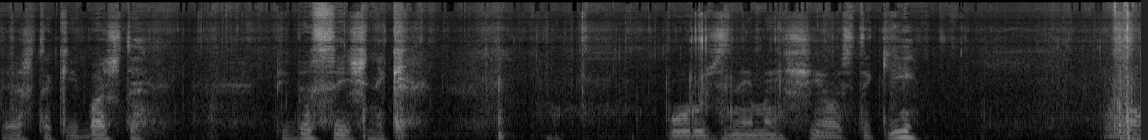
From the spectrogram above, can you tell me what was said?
теж такий, бачите, підосичник. Поруч з ними ще ось такі. О.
